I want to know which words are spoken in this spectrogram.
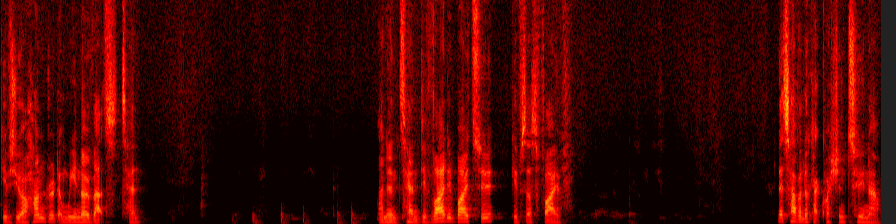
gives you 100, and we know that's 10. And then 10 divided by 2 gives us 5. Let's have a look at question 2 now.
